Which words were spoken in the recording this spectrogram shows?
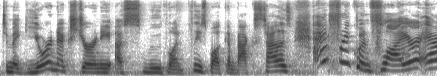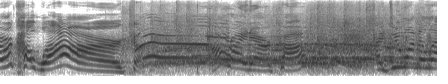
to make your next journey a smooth one. Please welcome back stylist and frequent flyer, Erica Wark. All right, Erica. I do want to let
